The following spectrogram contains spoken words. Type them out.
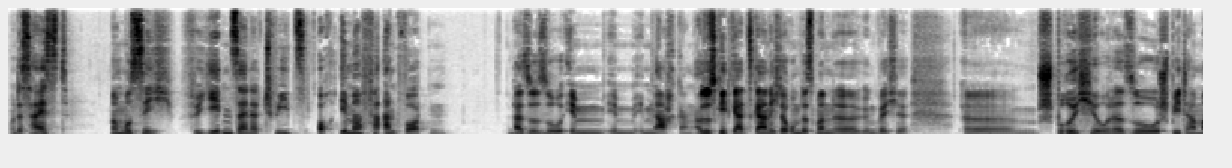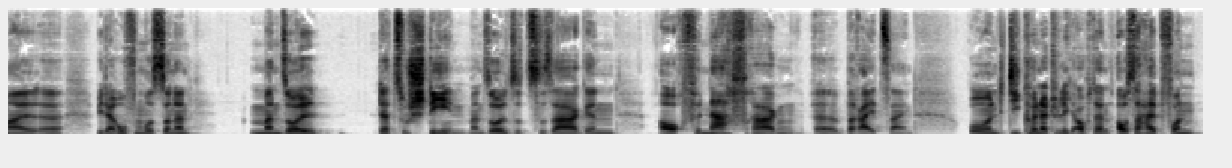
Und das heißt, man muss sich für jeden seiner Tweets auch immer verantworten. Also so im, im, im Nachgang. Also es geht ganz gar nicht darum, dass man äh, irgendwelche äh, Sprüche oder so später mal äh, widerrufen muss, sondern man soll dazu stehen. Man soll sozusagen auch für Nachfragen äh, bereit sein. Und die können natürlich auch dann außerhalb von,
